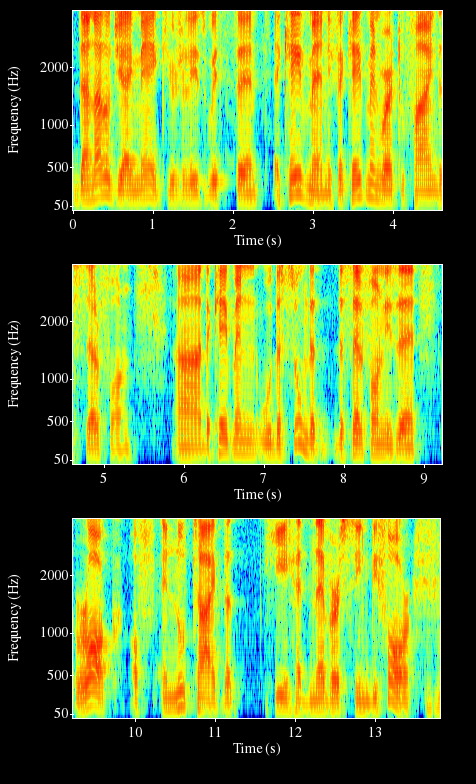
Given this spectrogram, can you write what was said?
the analogy I make usually is with uh, a caveman. If a caveman were to find a cell phone, uh, the caveman would assume that the cell phone is a rock of a new type that he had never seen before. Mm-hmm.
